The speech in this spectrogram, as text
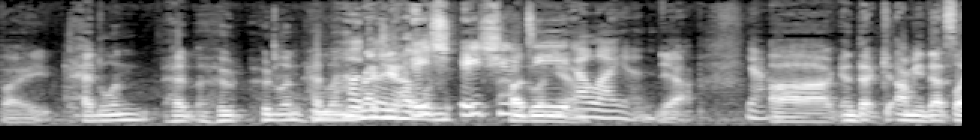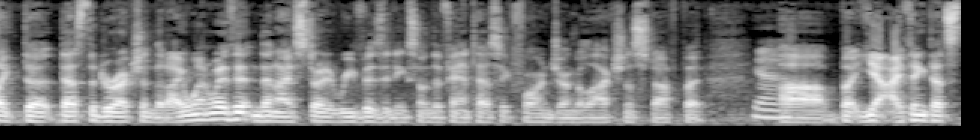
by Headland, Head, Hood- Hoodlin, Headland, Hudlin. Reggie Hudlin. H H U Hudlin, D yeah. L I N. Yeah, Yeah. Uh, and that I mean that's like the that's the direction that I went with it, and then I started revisiting some of the Fantastic Four and Jungle Action stuff. But Yeah. uh, but yeah, I think that's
